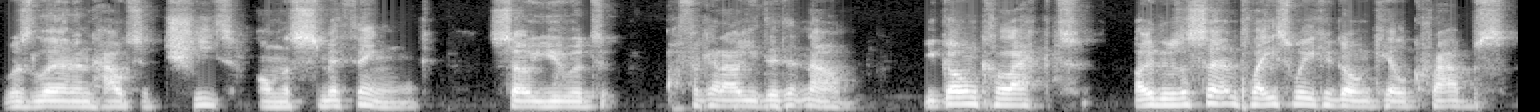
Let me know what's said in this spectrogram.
was learning how to cheat on the smithing. So you would I forget how you did it now. You go and collect. Like there was a certain place where you could go and kill crabs,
